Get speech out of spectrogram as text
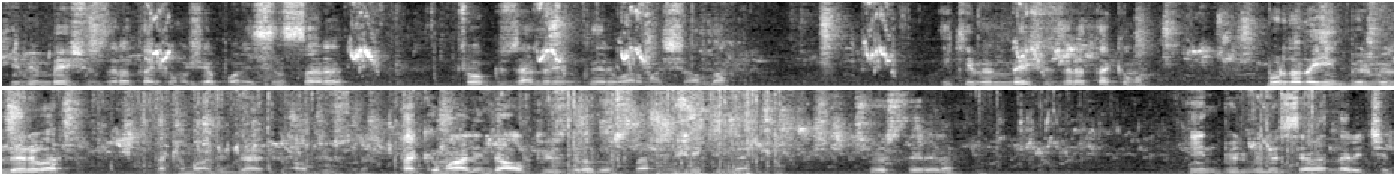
2500 lira takımı Japones'in sarı. Çok güzel renkleri var maşallah. 2500 lira takımı. Burada da Hint bülbülleri var. Takım halinde 600 lira. Takım halinde 600 lira dostlar. Bu şekilde gösterelim. Hint bülbülü sevenler için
